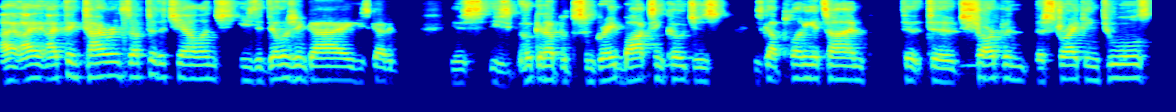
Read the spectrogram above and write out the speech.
I, I, I think Tyron's up to the challenge. He's a diligent guy. He's got a he's he's hooking up with some great boxing coaches. He's got plenty of time to to sharpen the striking tools.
